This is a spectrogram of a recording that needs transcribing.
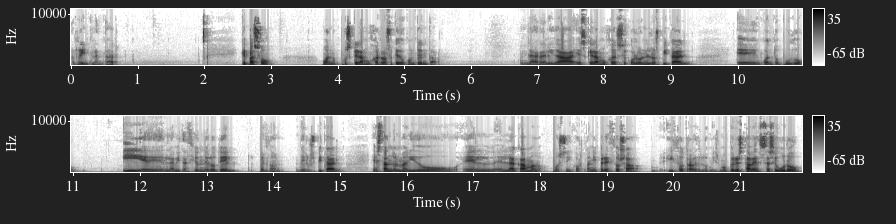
reimplantar. ¿Qué pasó? Bueno, pues que la mujer no se quedó contenta. La realidad es que la mujer se coló en el hospital eh, en cuanto pudo y eh, en la habitación del hotel, perdón, del hospital, estando el marido en, la cama, pues ni corta ni perezosa, hizo otra vez lo mismo. Pero esta vez se aseguró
